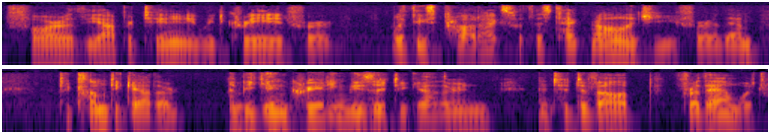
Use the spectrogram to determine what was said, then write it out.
for the opportunity we'd created for with these products, with this technology, for them to come together and begin creating music together and, and to develop for them which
